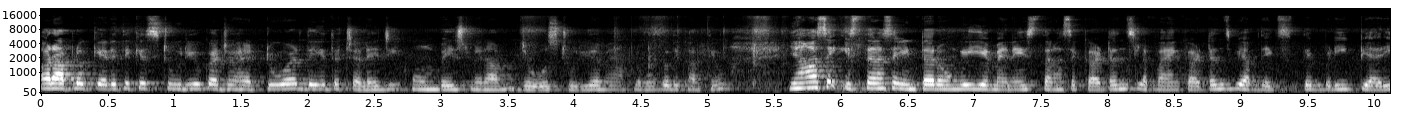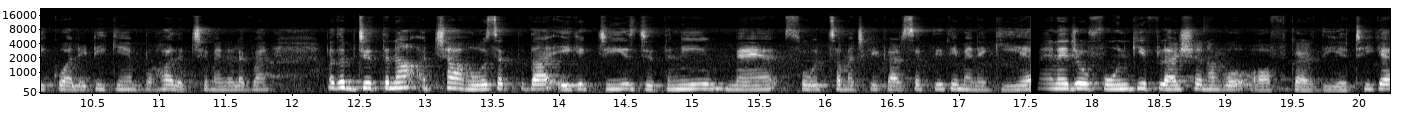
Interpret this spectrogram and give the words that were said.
और आप लोग कह रहे थे कि स्टूडियो का जो है टूर दे तो चले जी होम बेस्ड मेरा जो स्टूडियो है, मैं आप लोगों को दिखाती हूँ। यहाँ से इस तरह से इंटर होंगे, ये मैंने इस तरह से कर्टन्स लगवाए कर्टन्स भी आप देख सकते हैं, बड़ी प्यारी क्वालिटी के हैं, बहुत अच्छे मैंने लगवाए मतलब जितना अच्छा हो सकता था एक एक चीज़, जितनी मैं सोच समझ के कर सकती थी, मैंने की है। मैंने जो फ़ोन की फ्लैश है ना, वो ऑफ़ कर दी है, ठीक है?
